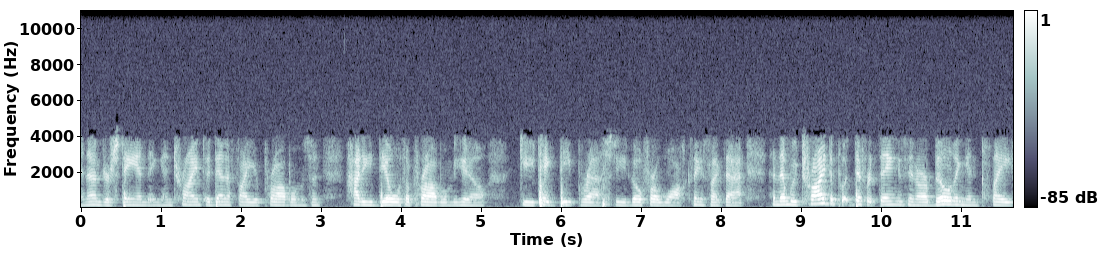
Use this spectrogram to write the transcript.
and understanding and trying to identify your problems and how do you deal with a problem, you know, do you take deep breaths, do you go for a walk, things like that. And then we've tried to put different things in our building in place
